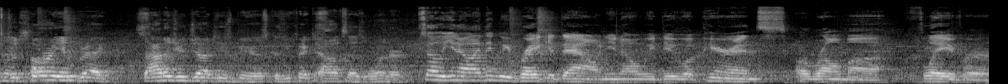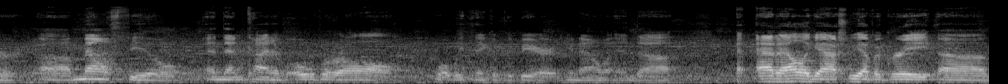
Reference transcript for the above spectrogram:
so Corey and Greg. So how did you judge these beers? Because you picked Alex as a winner. so, you know, I think we break it down. You know, we do appearance, aroma, flavor, uh, mouthfeel, and then kind of overall what we think of the beer, you know. And uh, at Allagash, we have a great, uh,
